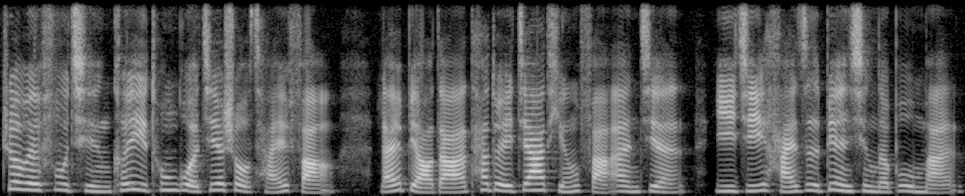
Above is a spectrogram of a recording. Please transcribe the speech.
这位父亲可以通过接受采访来表达他对家庭法案件以及孩子变性的不满，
